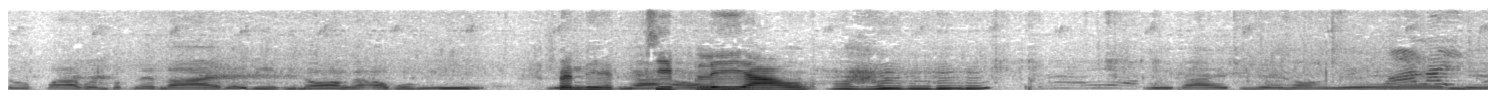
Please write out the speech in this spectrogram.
ตัวปลาบนประเภทลายได้ดีพี่น้องก็เอาบ่มีเป็นเห็ดคลิปเลียวนี่ กายให้พี่น้องเฮ้ยนี่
